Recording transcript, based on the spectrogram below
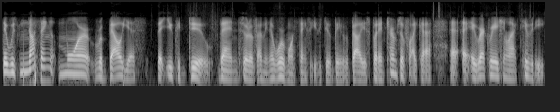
there was nothing more rebellious that you could do than sort of I mean there were more things that you could do to be rebellious, but in terms of like a a, a recreational activity,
